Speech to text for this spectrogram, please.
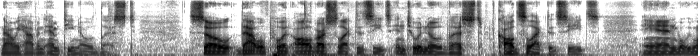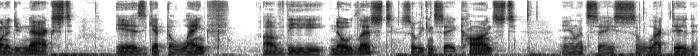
now we have an empty node list. So that will put all of our selected seats into a node list called selected seats. And what we want to do next is get the length of the node list. So we can say const, and let's say selected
